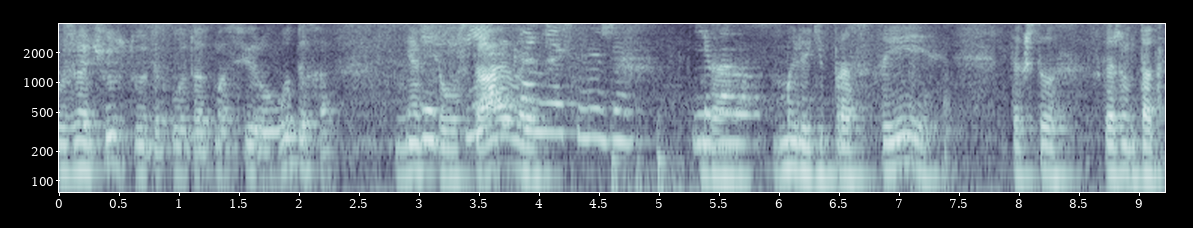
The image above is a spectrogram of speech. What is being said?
уже чувствую такую вот атмосферу отдыха. Меня Здесь все фен, устраивает. конечно же, для Да, волос. Мы люди простые. Так что, скажем так,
